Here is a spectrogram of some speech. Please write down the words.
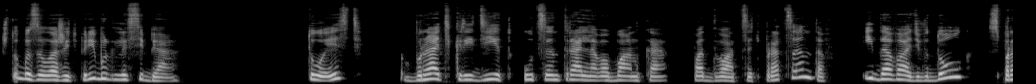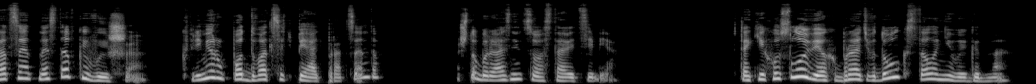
чтобы заложить прибыль для себя. То есть брать кредит у Центрального банка под 20% и давать в долг с процентной ставкой выше, к примеру, под 25%, чтобы разницу оставить себе таких условиях брать в долг стало невыгодно.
